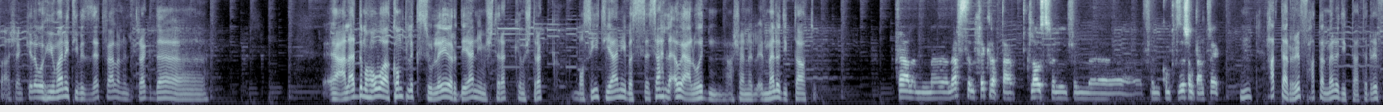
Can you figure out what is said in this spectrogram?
فعشان كده و Humanity بالذات فعلا ال track ده على قد ما هو complex و layered يعني مش track مش track بسيط يعني بس سهل قوي على الودن عشان ال- ال melody بتاعته. فعلا نفس الفكرة بتاعت كلاوس في ال في ال في ال composition بتاع ال track. حتى ال riff حتى ال melody بتاعت ال riff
